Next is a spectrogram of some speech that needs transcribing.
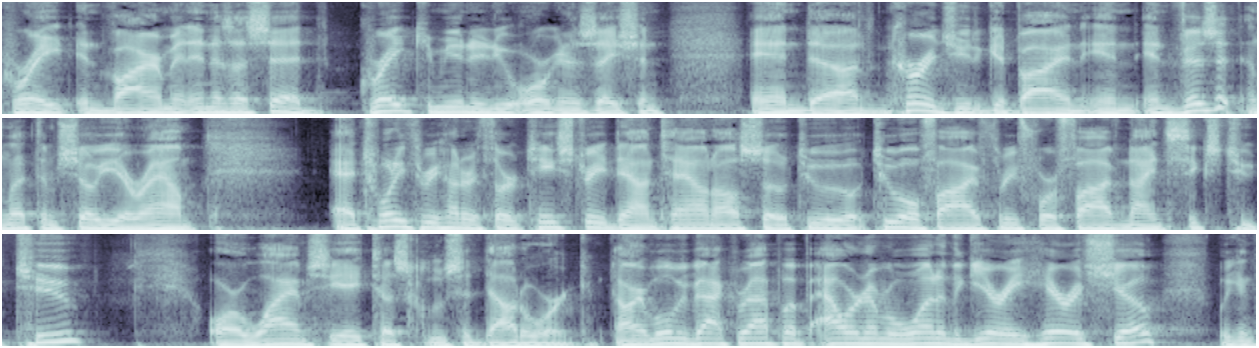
great environment. And as I said, great community organization. And uh, I'd encourage you to get by and, and, and visit and let them show you around at 2300 13th Street downtown. Also, 205 345 9622 or ymcatuscaloosa.org. All right, we'll be back to wrap up hour number one of the Gary Harris Show. We can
